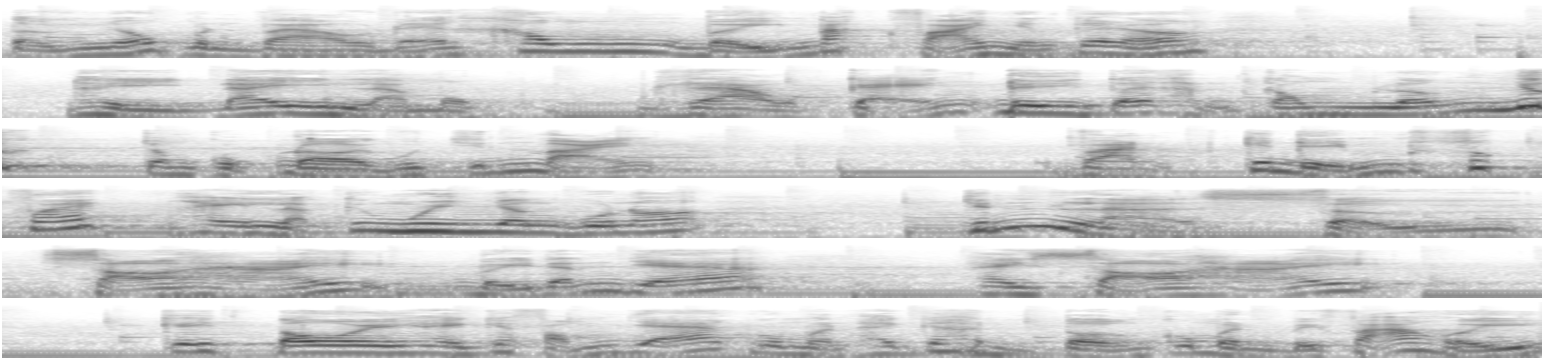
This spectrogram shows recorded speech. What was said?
tự nhốt mình vào để không bị mắc phải những cái đó thì đây là một rào cản đi tới thành công lớn nhất trong cuộc đời của chính bạn. Và cái điểm xuất phát hay là cái nguyên nhân của nó chính là sự sợ hãi bị đánh giá, hay sợ hãi cái tôi hay cái phẩm giá của mình hay cái hình tượng của mình bị phá hủy.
